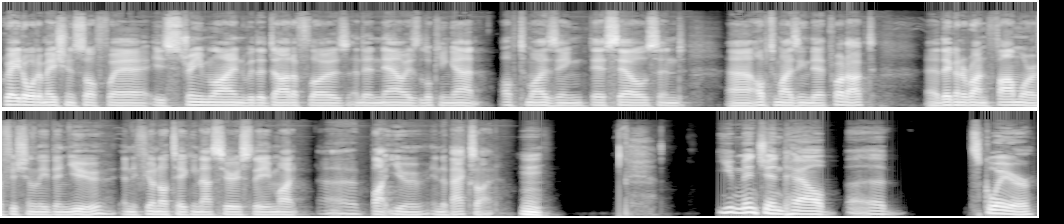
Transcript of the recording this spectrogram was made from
great automation software, is streamlined with the data flows, and then now is looking at optimizing their sales and uh, optimizing their product, uh, they're going to run far more efficiently than you. And if you're not taking that seriously, it might uh, bite you in the backside. Mm. You mentioned how uh, Square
